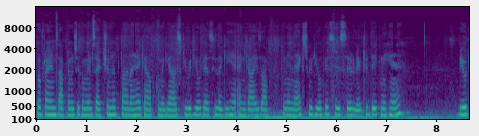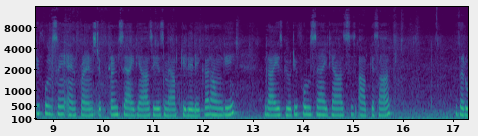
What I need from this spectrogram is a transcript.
So so friends आपने मुझे कमेंट सेक्शन में बताना है कि आपको मेरी आज की वीडियो कैसी लगी है? एंड गाइस आपने नेक्स्ट वीडियो किस चीज़ से रिलेटेड देखनी है? ब्यूटीफुल से एंड फ्रेंड्स डिफरेंट से आइडियाज़ मैं आपके लिए लेकर आऊँगी। गाइस ब्यूटीफुल से आइडियाज़ आपके साथ ज़रूर।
